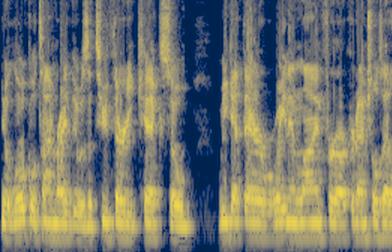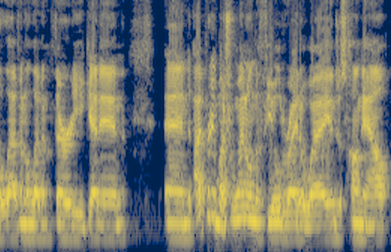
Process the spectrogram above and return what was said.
you know, local time, right? It was a two thirty kick, so we get there. We're waiting in line for our credentials at 11, 11.30, Get in, and I pretty much went on the field right away and just hung out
